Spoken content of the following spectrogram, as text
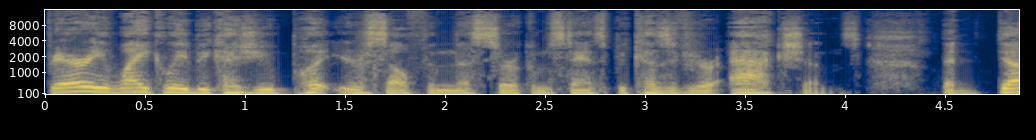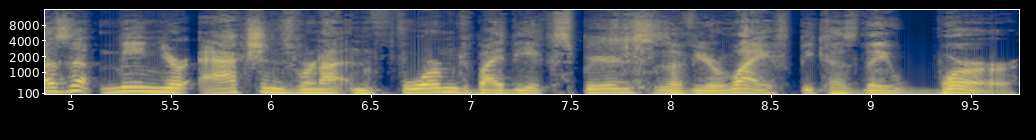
very likely because you put yourself in this circumstance because of your actions. That doesn't mean your actions were not informed by the experiences of your life because they were.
